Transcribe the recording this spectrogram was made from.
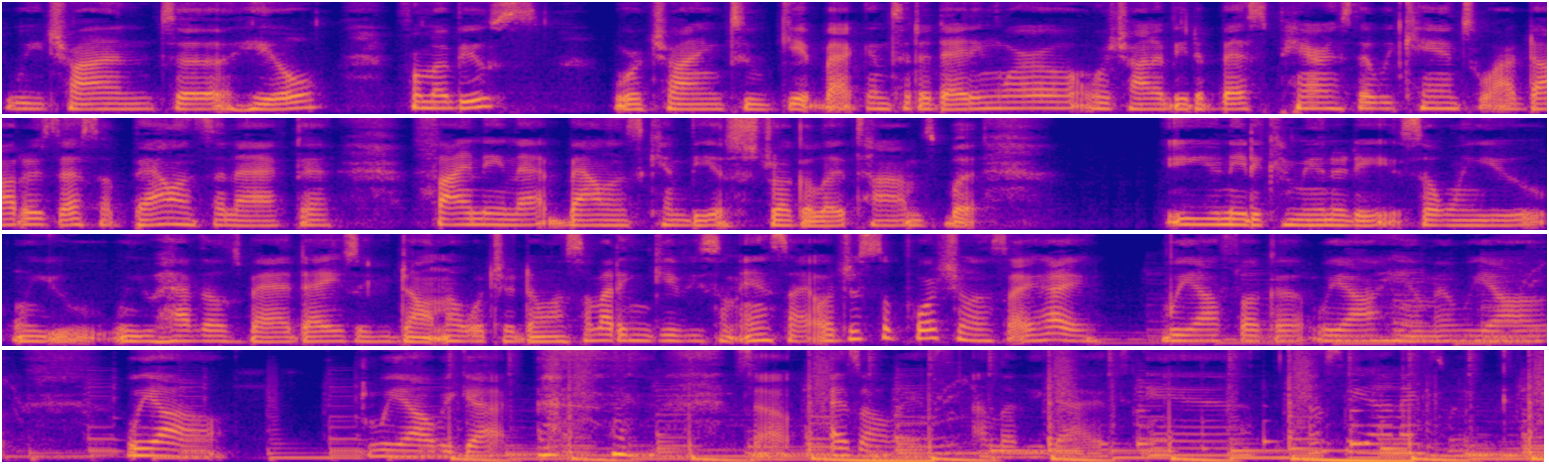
We trying to heal from abuse. We're trying to get back into the dating world. We're trying to be the best parents that we can to our daughters. That's a balancing act and finding that balance can be a struggle at times, but you need a community. So when you, when you, when you have those bad days or you don't know what you're doing, somebody can give you some insight or just support you and say, Hey, we all fuck up. We all human. We all, we all, we all we got. so as always, I love you guys and I'll see y'all next week.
